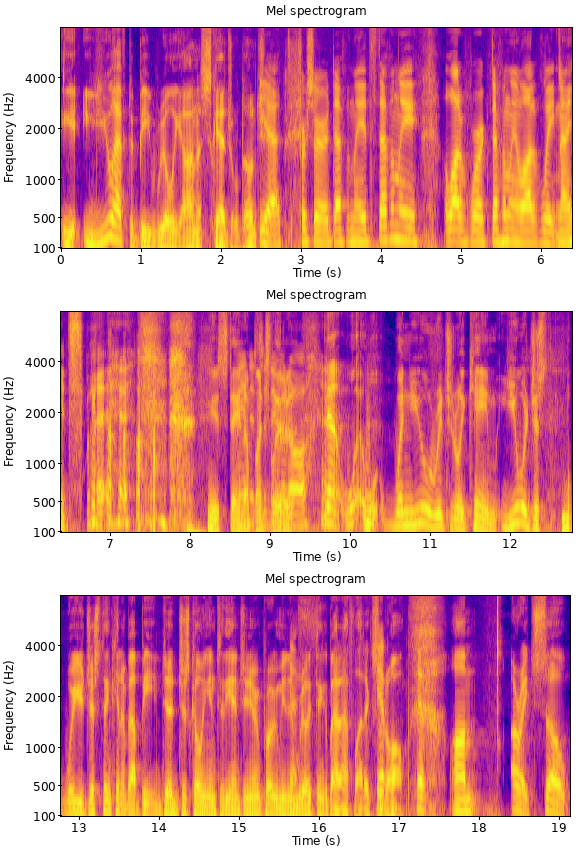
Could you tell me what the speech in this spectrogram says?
you have to be really on a schedule, don't you? Yeah, for sure, definitely. It's definitely a lot of work, definitely a lot of late nights, but You're staying up much to do it later. now, w- w- when you originally came, you were just were you just thinking about being just going into the engineering program? You didn't Yes. really think about athletics Yep, at all. yep. Um, all right, so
